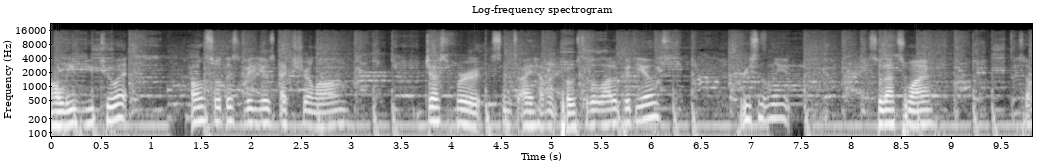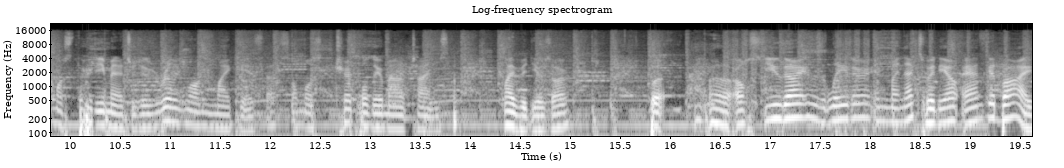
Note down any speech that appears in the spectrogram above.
I'll leave you to it. Also, this video is extra long, just for since I haven't posted a lot of videos recently, so that's why. It's almost 30 minutes, which is really long in my case. That's almost triple the amount of times my videos are. But uh, I'll see you guys later in my next video, and goodbye.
